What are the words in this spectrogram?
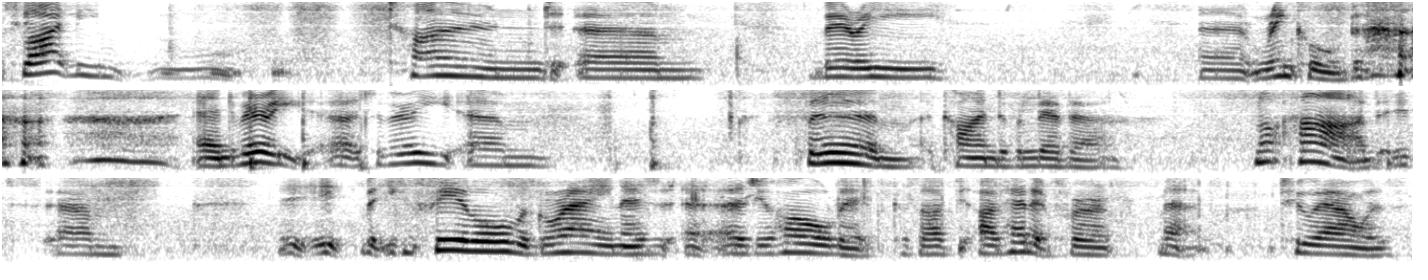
slightly toned, um, very uh, wrinkled, and very. Uh, it's a very um, firm kind of leather. It's not hard. It's um, it, but you can feel all the grain as as you hold it because I've I've had it for about two hours.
